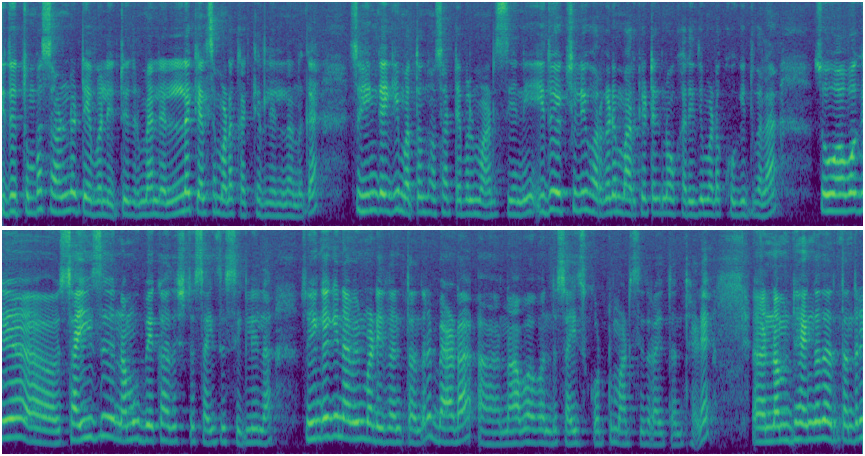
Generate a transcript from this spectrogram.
ಇದು ತುಂಬ ಸಣ್ಣ ಟೇಬಲ್ ಇತ್ತು, ಇದ್ರ ಮೇಲೆ ಎಲ್ಲ ಕೆಲಸ ಮಾಡೋಕೆ ಹಾಕಿರಲಿಲ್ಲ ನನಗೆ. ಸೊ ಹೀಗಾಗಿ ಮತ್ತೊಂದು ಹೊಸ ಟೇಬಲ್ ಮಾಡಿಸ್ತೀನಿ ಇದು ಆ್ಯಕ್ಚುಲಿ ಹೊರಗಡೆ ಮಾರ್ಕೆಟಿಗೆ ನಾವು ಖರೀದಿ ಮಾಡೋಕೆ ಹೋಗಿದ್ವಲ್ಲ. ಸೊ ಅವಾಗ ಸೈಜ್ ನಮಗೆ ಬೇಕಾದಷ್ಟು ಸೈಜ್ ಸಿಗಲಿಲ್ಲ. ಸೊ ಹೀಗಾಗಿ ನಾವೇನು ಮಾಡಿದ್ವಿ ಅಂತಂದ್ರೆ, ಬೇಡ ನಾವು ಒಂದು ಸೈಜ್ ಕೊಟ್ಟು ಅಂತ ಹೇಳಿ. ನಮ್ದು ಹೆಂಗದ ಅಂತಂದ್ರೆ,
